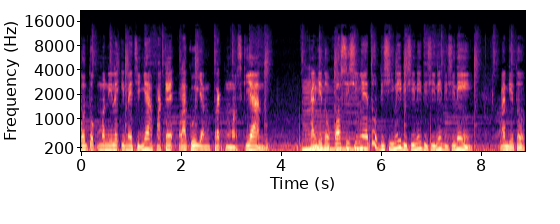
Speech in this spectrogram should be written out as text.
untuk menilai imagingnya pakai lagu yang track nomor sekian, kan Hmm. gitu. Posisinya itu di sini, di sini, di sini, di sini, kan gitu.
